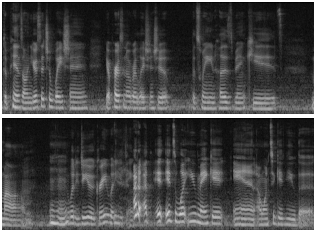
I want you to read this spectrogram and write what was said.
depends on your situation, your personal relationship between husband, kids, mom. Mm-hmm. What do, you agree? What do you think? I, I, it, it's what you make it, and I want to give you the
